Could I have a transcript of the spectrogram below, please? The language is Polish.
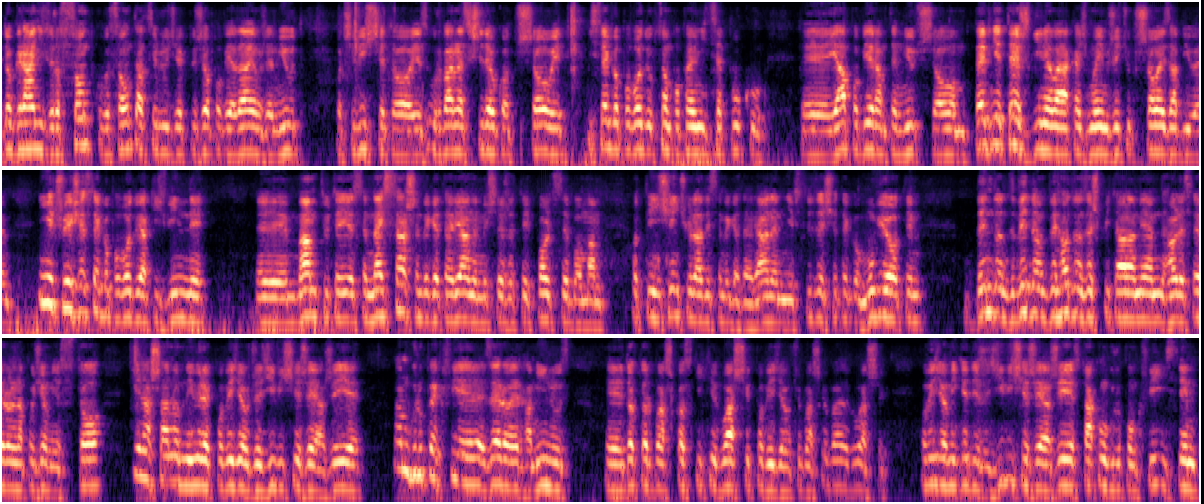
do granic rozsądku, bo są tacy ludzie, którzy opowiadają, że miód oczywiście to jest urwane skrzydełko od pszczoły i z tego powodu chcą popełnić sepuku. E, Ja pobieram ten miód pszczołą. Pewnie też zginęła jakaś w moim życiu, pszczołę zabiłem i nie czuję się z tego powodu jakiś winny. E, Mam tutaj, jestem najstarszym wegetarianem, myślę, że w tej Polsce, bo mam od 50 lat jestem wegetarianem, nie wstydzę się tego, mówię o tym. Będąc, wychodząc ze szpitala miałem cholesterol na poziomie 100 i nasz szanowny Jurek powiedział, że dziwi się, że ja żyję. Mam grupę krwi 0RH-. E, Doktor Błaszkowski, Błaszczyk powiedział, czy Błaszczyk, powiedział mi kiedyś, że dziwi się, że ja żyję z taką grupą krwi i z tym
